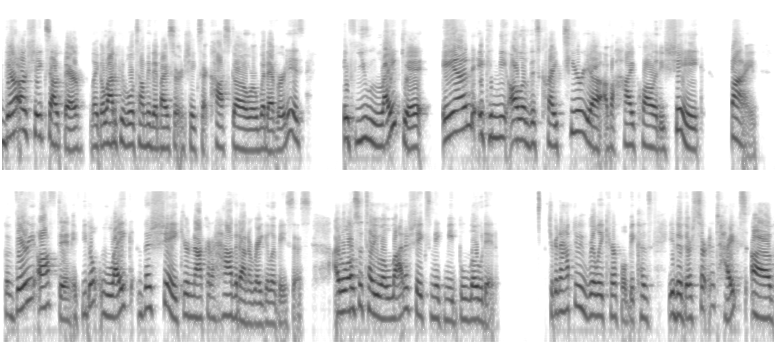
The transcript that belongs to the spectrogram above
there are shakes out there. Like a lot of people will tell me they buy certain shakes at Costco or whatever it is. If you like it and it can meet all of this criteria of a high quality shake fine. But very often if you don't like the shake you're not going to have it on a regular basis. I will also tell you a lot of shakes make me bloated. You're going to have to be really careful because either there's certain types of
